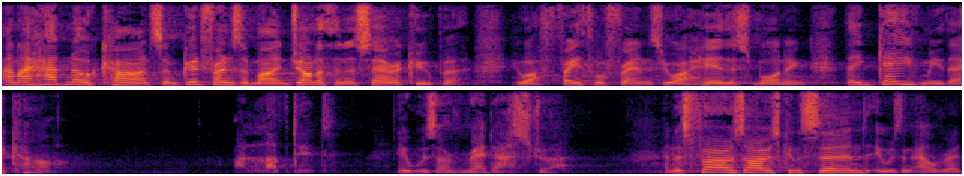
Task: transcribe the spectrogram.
and I had no car. And some good friends of mine, Jonathan and Sarah Cooper, who are faithful friends who are here this morning, they gave me their car. I loved it. It was a red Astra. And as far as I was concerned, it was an L Reg.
